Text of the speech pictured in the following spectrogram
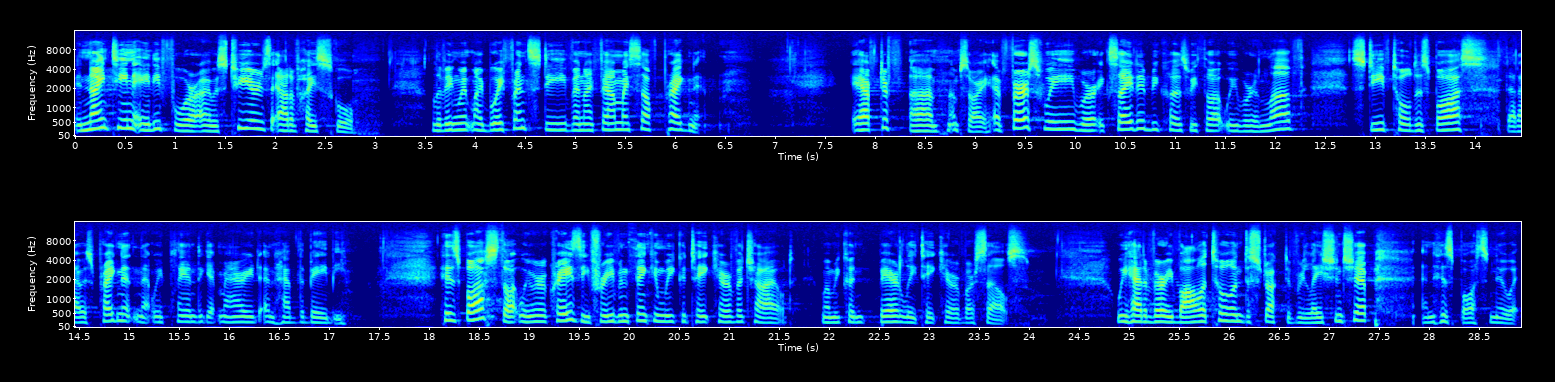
In 1984, I was two years out of high school, living with my boyfriend Steve, and I found myself pregnant. After, um, I'm sorry, at first we were excited because we thought we were in love. Steve told his boss that I was pregnant and that we planned to get married and have the baby. His boss thought we were crazy for even thinking we could take care of a child when we could barely take care of ourselves. We had a very volatile and destructive relationship, and his boss knew it.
